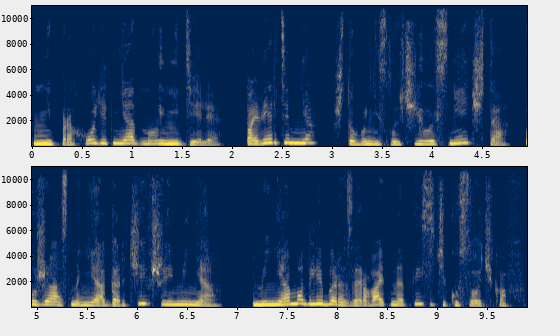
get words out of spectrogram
Не проходит ни одной недели, поверьте мне, чтобы не случилось нечто, ужасно не огорчившее меня. Меня могли бы разорвать на тысячи кусочков.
